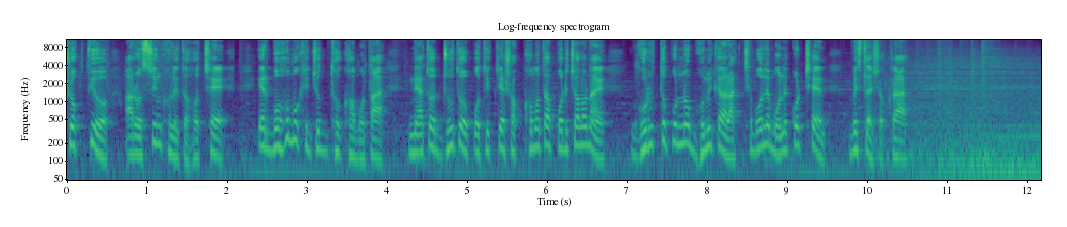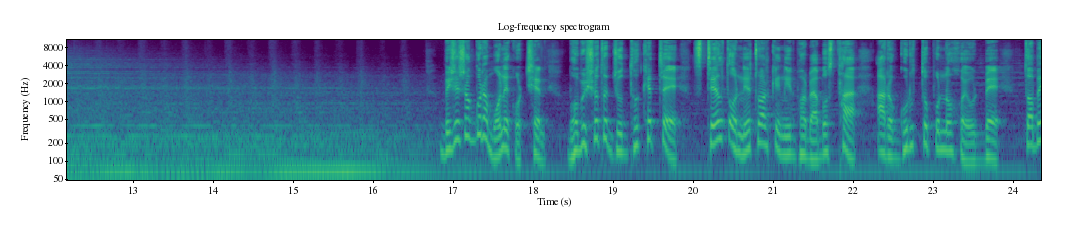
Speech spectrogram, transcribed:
শক্তিও আরও শৃঙ্খলিত হচ্ছে। এর বহুমুখী যুদ্ধ ক্ষমতা ন্যাটোর দ্রুত প্রতিক্রিয়া সক্ষমতা পরিচালনায় গুরুত্বপূর্ণ ভূমিকা রাখছে বলে মনে করছেন বিশ্লেষকরা। বিশেষজ্ঞরা মনে করছেন ভবিষ্যতের যুদ্ধক্ষেত্রে স্টেলথ ও নেটওয়ার্কিং নির্ভর ব্যবস্থা আরও গুরুত্বপূর্ণ হয়ে উঠবে। তবে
